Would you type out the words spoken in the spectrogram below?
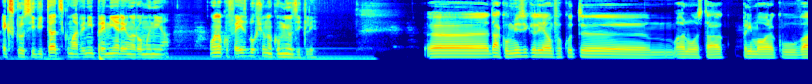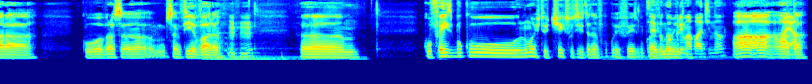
exclusivități, cum ar veni premiere în România. Unul cu Facebook și unul cu Musical.ly. Uh, da, cu Musical.ly am făcut uh, anul ăsta, prima oară cu vara, cu vreau să, să-mi fie vară. Uh-huh. Uh, cu Facebook-ul, nu mai știu ce exclusivitate am făcut cu Facebook. Ți-ai făcut prima pagină? A, a, a, Aia. da.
